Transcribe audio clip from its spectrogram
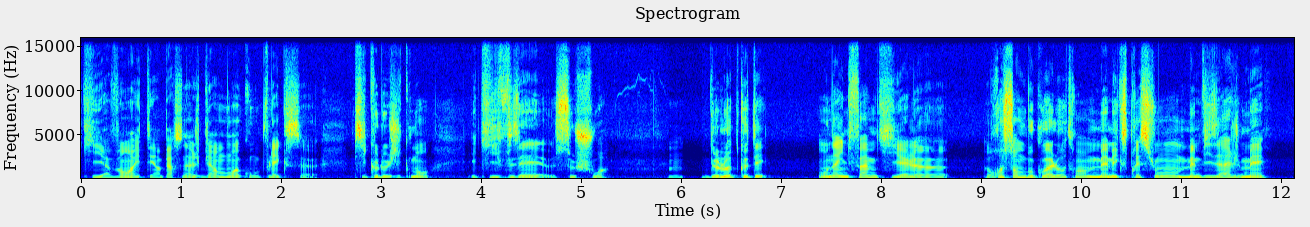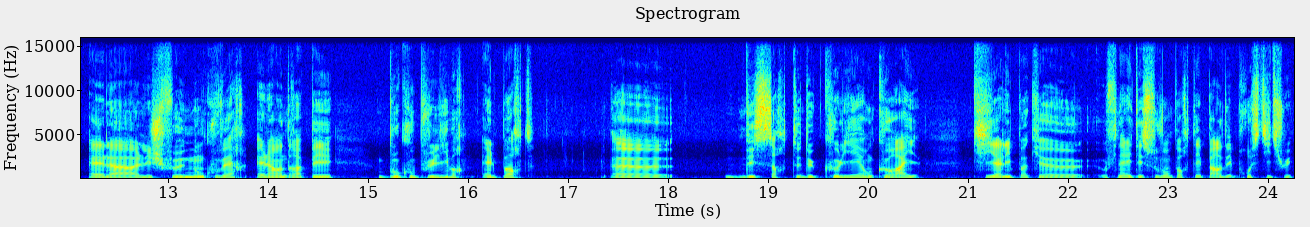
qui avant était un personnage bien moins complexe euh, psychologiquement et qui faisait euh, ce choix. Hmm. De l'autre côté, on a une femme qui, elle, euh, ressemble beaucoup à l'autre, hein, même expression, même visage, mais elle a les cheveux non couverts, elle a un drapé beaucoup plus libre, elle porte euh, des sortes de colliers en corail qui, à l'époque, euh, au final, étaient souvent portés par des prostituées.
